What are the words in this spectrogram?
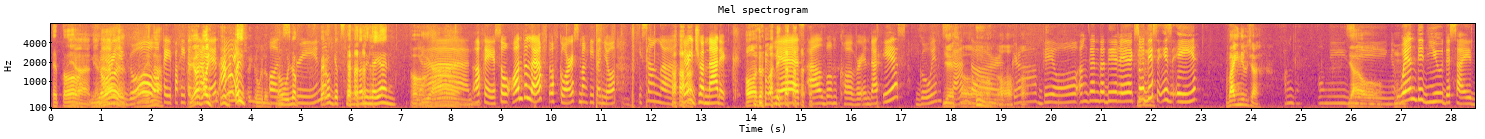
ito. Ayan, yan. There you go. Okay na. Okay, pakita Ayan, natin. Ayun, Ay! Ay! Ay, nahulog. On Nahulog. screen. Pero gets naman na nila yan. Oo. Yan. Okay, so on the left, of course, makita nyo, isang ah, very dramatic, Oo, naman. yes, album cover. And that is Going Yes, oo. Standard. Oo, oo. Grabe, oh. Ang ganda, Direk. So this is a... Vinyl siya. Ang ga- amazing. Yeah, oo. Mm. When did you decide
